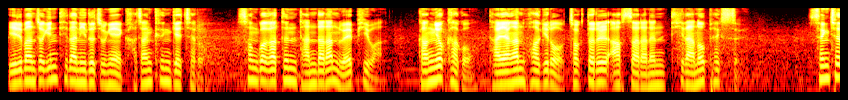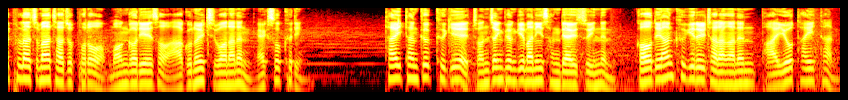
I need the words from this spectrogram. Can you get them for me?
일반적인 티라니드 중에 가장 큰 개체로 성과 같은 단단한 외피와 강력하고 다양한 화기로 적들을 압살하는 티라노펙스. 생체 플라즈마 자주포로 먼 거리에서 아군을 지원하는 엑소크린. 타이탄급 크기의 전쟁 병기만이 상대할 수 있는 거대한 크기를 자랑하는 바이오 타이탄.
